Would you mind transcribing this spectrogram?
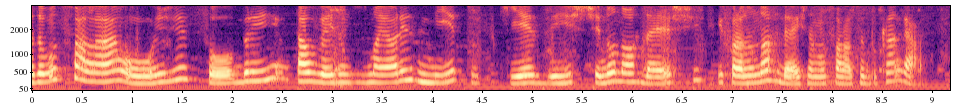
Nós vamos falar hoje sobre talvez um dos maiores mitos que existe no Nordeste e fora do Nordeste. Nós vamos falar sobre o cangaço.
